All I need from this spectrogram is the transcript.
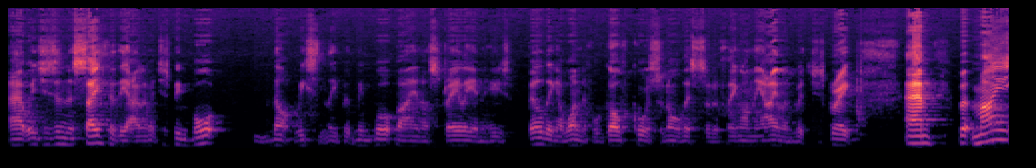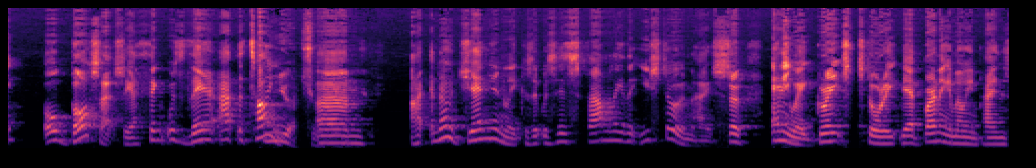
uh, which is in the south of the island, which has been bought not recently, but been bought by an Australian who's building a wonderful golf course and all this sort of thing on the island, which is great. Um, but my old boss actually, I think, was there at the time. Um, I know genuinely because it was his family that used to own the house. So anyway, great story. They're burning a million pounds.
